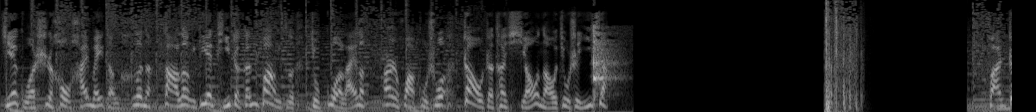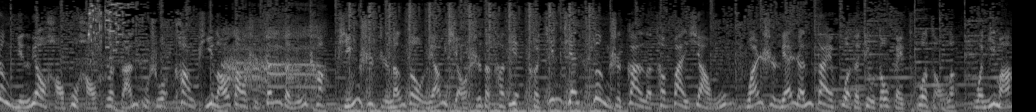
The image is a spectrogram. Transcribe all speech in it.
结果事后还没等喝呢，大愣爹提着根棒子就过来了，二话不说，照着他小脑就是一下。反正饮料好不好喝咱不说，抗疲劳倒是真的牛叉。平时只能够两小时的他爹，可今天愣是干了他半下午，完事连人带货的就都给拖走了。我尼玛，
